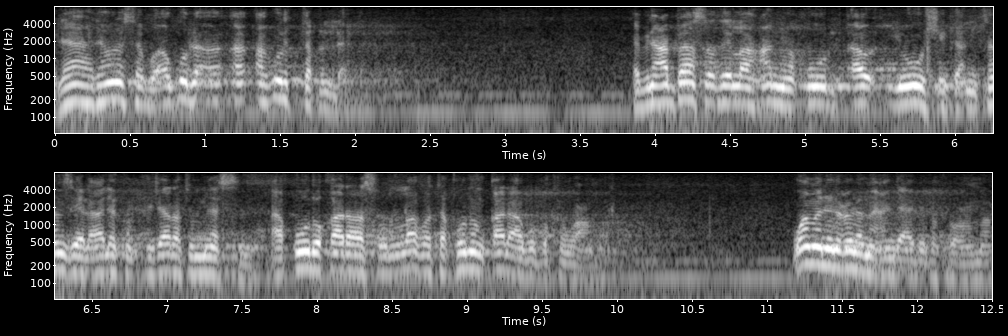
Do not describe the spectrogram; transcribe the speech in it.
يعني لا لو نسبوا أقول أقول اتق الله. ابن عباس رضي الله عنه يقول أو يوشك أن تنزل عليكم حجارة من السماء. أقول قال رسول الله وتقولون قال أبو بكر وعمر. ومن العلماء عند أبي بكر وعمر؟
